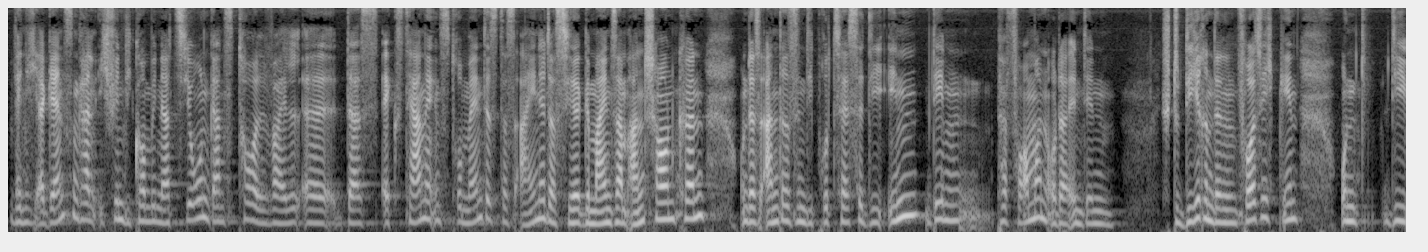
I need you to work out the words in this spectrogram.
wenn ich ergänzen kann, ich finde die Kombination ganz toll, weil äh, das externe Instrument ist das eine, das wir gemeinsam anschauen können, und das andere sind die Prozesse, die in dem Performern oder in den Studierenden vor sich gehen und die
